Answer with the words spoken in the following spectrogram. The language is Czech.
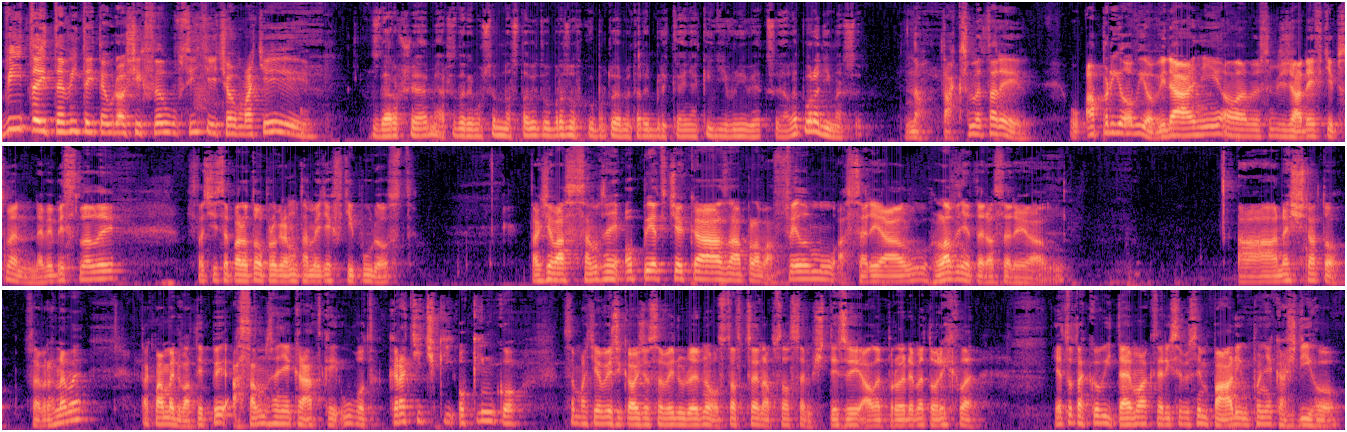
Vítejte, vítejte u dalších filmů v síti. Čau Mati. Zdar všem, já se tady musím nastavit obrazovku, protože mi tady blikají nějaký divné věci, ale poradíme si. No, tak jsme tady u aprílového vydání, ale myslím, že žádný vtip jsme nevymysleli. Stačí se do toho programu, tam je těch vtipů dost. Takže vás samozřejmě opět čeká záplava filmů a seriálů, hlavně teda seriálů. A než na to se vrhneme, tak máme dva typy a samozřejmě krátký úvod. Kratičký okinko. Jsem Matějovi říkal, že se vyjdu do jednoho odstavce, napsal jsem čtyři, ale projedeme to rychle. Je to takový téma, který si myslím pálí úplně každýho.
